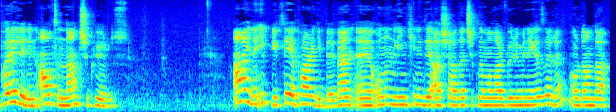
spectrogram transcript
paralelin altından çıkıyoruz. Aynı iplikle yapar gibi. Ben e, onun linkini de aşağıda açıklamalar bölümüne yazarım. Oradan da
